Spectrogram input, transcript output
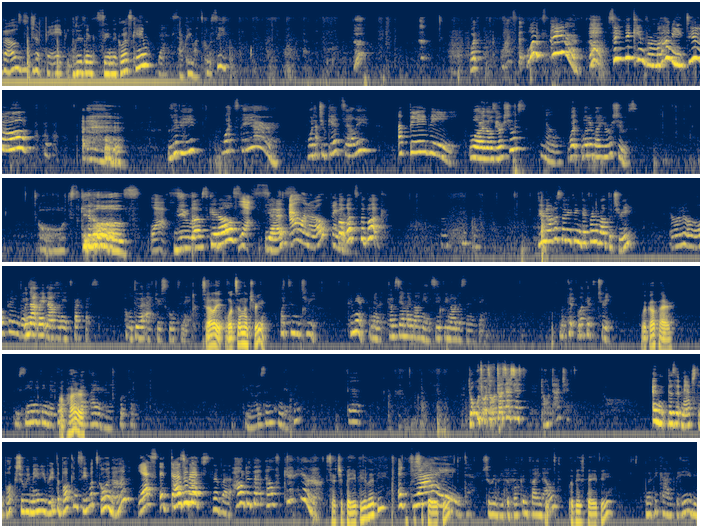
Belle's the baby. Do you think St. Nicholas came? Yes. Okay, let's go see. what? What's the, What's there? St. Nick came for mommy too. Libby, what's there? What did you get, Sally? A baby. Well, are those your shoes? No. What What are by your shoes? Skittles. Yes. Do you love Skittles? Yes. Yes. I want to open it. But what's the book? Do you notice anything different about the tree? I want to open this. Well, not right now, honey. It's breakfast. We'll do it after school today. Sally, what's in the tree? What's in the tree? Come here a minute. Come stand by mommy and see if you notice anything. Look at look at the tree. Look up higher. Do you see anything different? Up higher. Look up higher, honey. Look toward. Do you notice anything different? The, Don't, don't, don't, don't touch it! Don't touch it. And does it match the book? Should we maybe read the book and see what's going on? yes, it does did that- match the book. How did that elf get here? Is that your baby, Libby? It Is it baby? Should we read the book and find out? Libby's baby? Libby got a baby.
